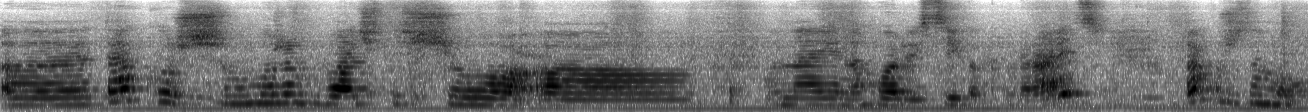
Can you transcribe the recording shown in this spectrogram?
Е, Також ми можемо побачити, що е, в неї на горлі стійка комірець, також замок.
